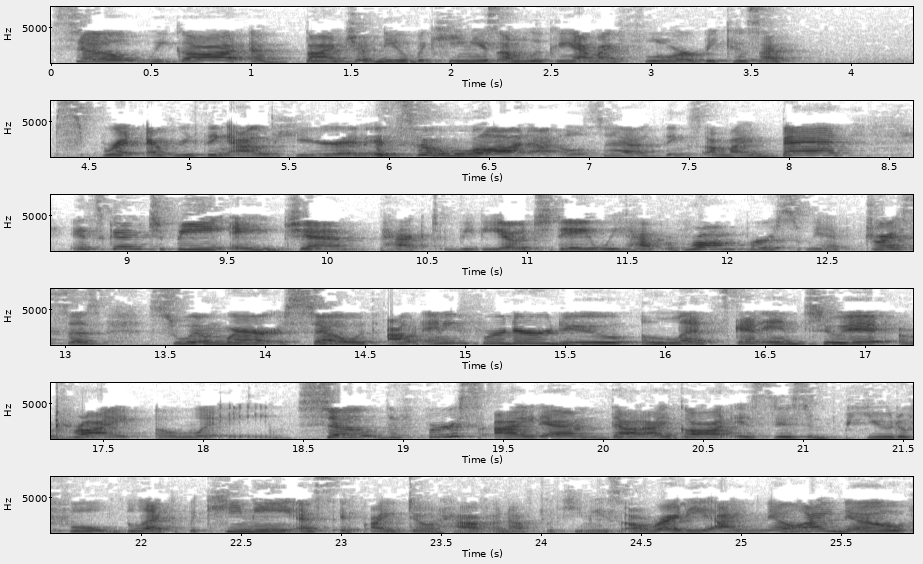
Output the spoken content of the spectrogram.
So we got a bunch of new bikinis. I'm looking at my floor because I've spread everything out here and it's a lot. I also have things on my bed it's going to be a jam-packed video today. We have rompers, we have dresses, swimwear. So without any further ado, let's get into it right away. So the first item that I got is this beautiful black bikini as if I don't have enough bikinis already. I know, I know,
